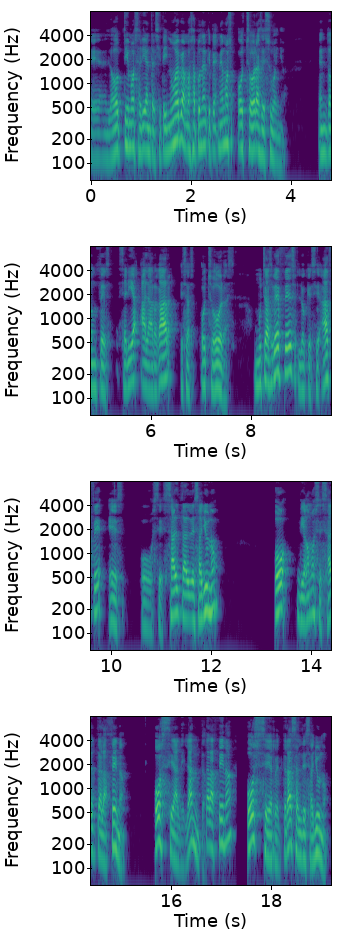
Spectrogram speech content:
eh, lo óptimo sería entre 7 y 9, vamos a poner que tenemos 8 horas de sueño. Entonces, sería alargar esas 8 horas. Muchas veces lo que se hace es o se salta el desayuno o, digamos, se salta la cena. O se adelanta la cena o se retrasa el desayuno.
